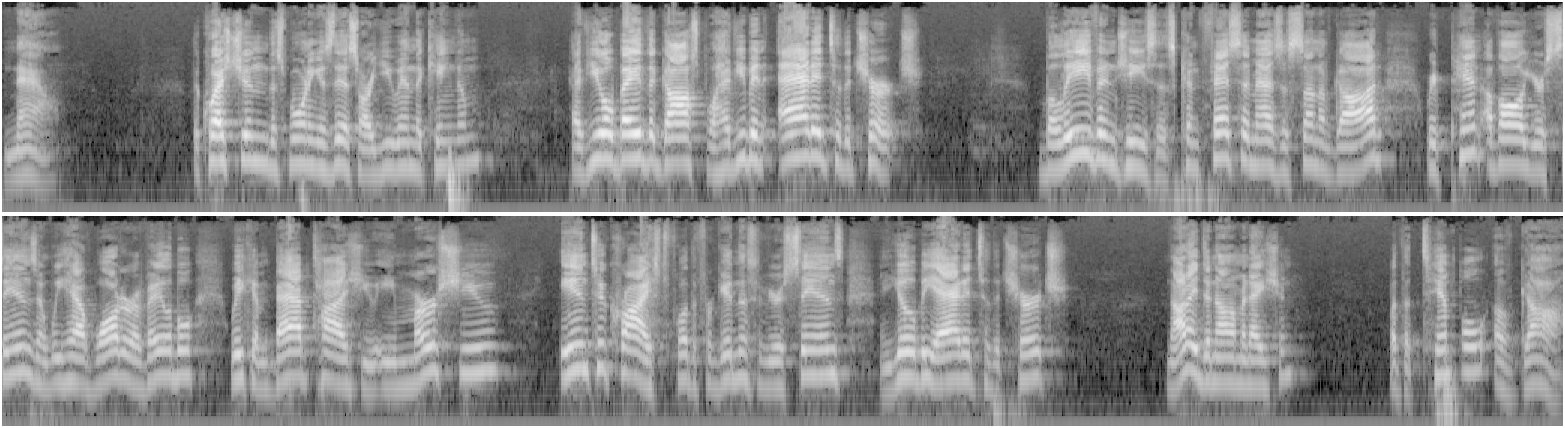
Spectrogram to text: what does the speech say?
now. The question this morning is this Are you in the kingdom? Have you obeyed the gospel? Have you been added to the church? Believe in Jesus, confess Him as the Son of God, repent of all your sins, and we have water available. We can baptize you, immerse you into Christ for the forgiveness of your sins, and you'll be added to the church. Not a denomination, but the temple of God.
